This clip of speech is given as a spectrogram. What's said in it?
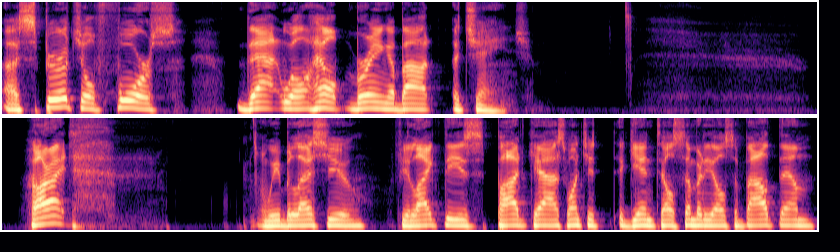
a spiritual force that will help bring about a change. All right. We bless you. If you like these podcasts, why don't you again tell somebody else about them?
